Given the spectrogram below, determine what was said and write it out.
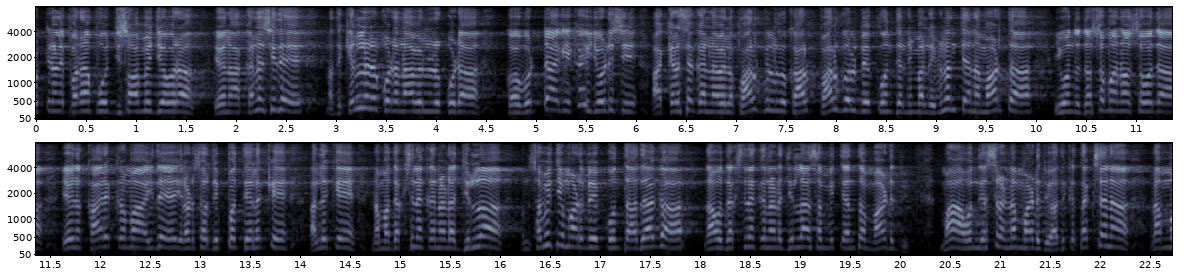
ಒಟ್ಟಿನಲ್ಲಿ ಪರಮಪೂಜ್ಯ ಸ್ವಾಮೀಜಿಯವರ ಏನು ಆ ಕನಸಿದೆ. ಅದಕ್ಕೆಲ್ಲರೂ ಕೂಡ ನಾವೆಲ್ಲರೂ ಕೂಡ ಒಟ್ಟಾಗಿ ಕೈ ಜೋಡಿಸಿ ಆ ಕೆಲಸಕ್ಕೆ ನಾವೆಲ್ಲ ಪಾಲ್ಗೊಳ್ಬೇಕು ಕಾಲ್ ಪಾಲ್ಗೊಳ್ಬೇಕು ಅಂತ ನಿಮ್ಮಲ್ಲಿ ವಿನಂತಿಯನ್ನು ಮಾಡ್ತಾ ಈ ಒಂದು ದಶಮಾನೋತ್ಸವದ ಏನು ಕಾರ್ಯಕ್ರಮ ಇದೆ ಎರಡು ಸಾವಿರದ ಇಪ್ಪತ್ತೇಳಕ್ಕೆ ಅದಕ್ಕೆ ನಮ್ಮ ದಕ್ಷಿಣ ಕನ್ನಡ ಜಿಲ್ಲಾ ಒಂದು ಸಮಿತಿ ಮಾಡಬೇಕು ಅಂತ ಆದಾಗ ನಾವು ದಕ್ಷಿಣ ಕನ್ನಡ ಜಿಲ್ಲಾ ಸಮಿತಿ ಅಂತ ಮಾಡಿದ್ವಿ. ಮಾ, ಒಂದು ಹೆಸರನ್ನು ಮಾಡಿದ್ವಿ. ಅದಕ್ಕೆ ತಕ್ಷಣ ನಮ್ಮ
